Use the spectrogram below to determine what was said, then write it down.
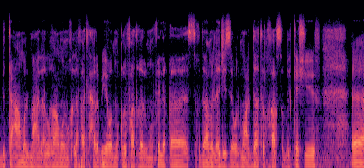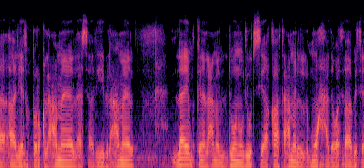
بالتعامل مع الألغام والمخلفات الحربية والمقذوفات غير المنفلقة، استخدام الأجهزة والمعدات الخاصة بالكشف، آلية وطرق العمل، أساليب العمل. لا يمكن العمل دون وجود سياقات عمل موحدة وثابتة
